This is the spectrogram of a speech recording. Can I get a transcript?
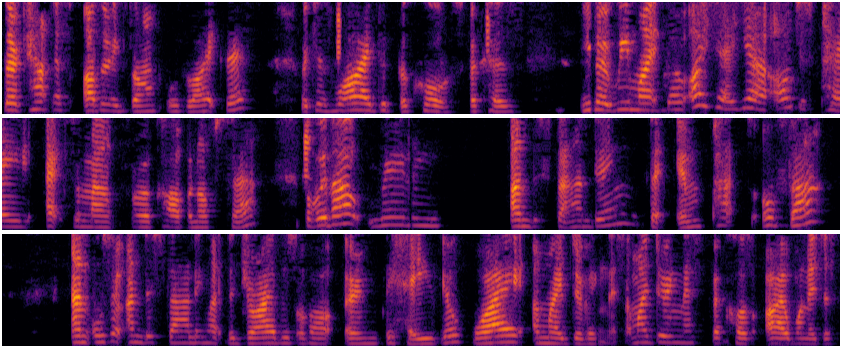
there are countless other examples like this, which is why I did the course because, you know, we might go, okay, yeah, I'll just pay X amount for a carbon offset, but without really understanding the impact of that and also understanding like the drivers of our own behavior. Why am I doing this? Am I doing this because I want to just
